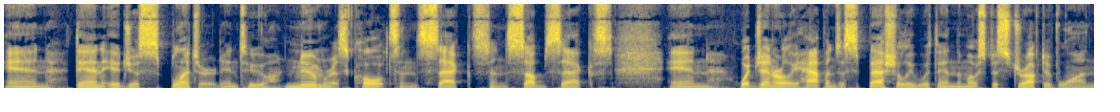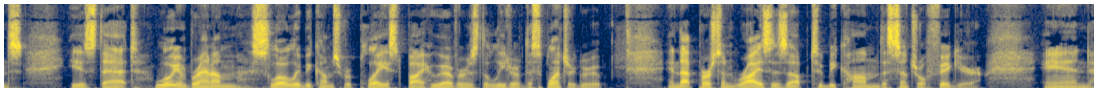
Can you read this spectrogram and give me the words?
And then it just splintered into numerous cults and sects and subsects. And what generally happens, especially within the most destructive ones, is that William Branham slowly becomes replaced by whoever is the leader of the splinter group. And that person rises up to become the central figure. And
